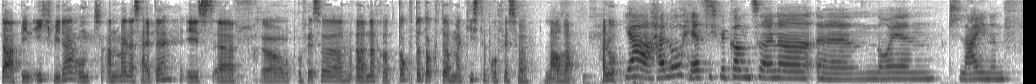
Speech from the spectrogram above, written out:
da bin ich wieder und an meiner Seite ist äh, Frau Professor, äh, na, Frau Dr. Dr. Magister Professor Laura. Hallo. Ja, hallo, herzlich willkommen zu einer äh, neuen kleinen F-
